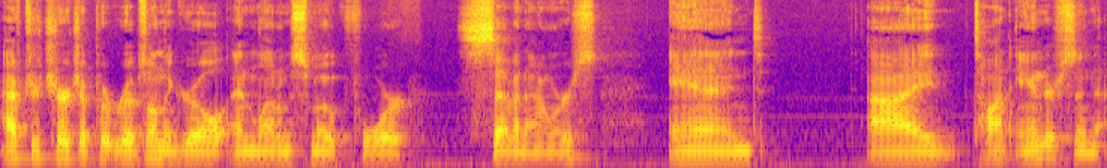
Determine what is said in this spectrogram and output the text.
After church, I put ribs on the grill and let them smoke for seven hours. And I taught Anderson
